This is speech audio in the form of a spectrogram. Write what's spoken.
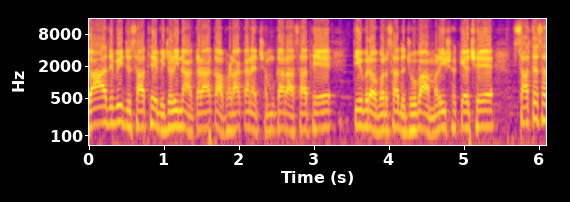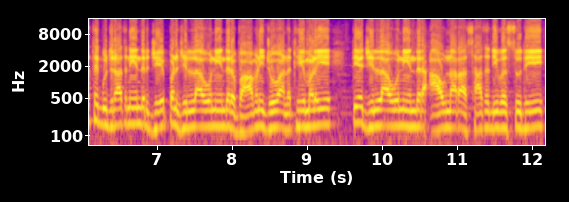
ગાજવીજ સાથે વીજળીના કડાકા, ભડાકા અને છમકારા સાથે તીવ્ર વરસાદ જોવા મળી શકે છે. સાથે સાથે ગુજરાતની અંદર જે પણ જિલ્લાઓની અંદર વાવણી જોવા નથી મળી, તે જિલ્લાઓની અંદર આવનારા સાત દિવસ સુધી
